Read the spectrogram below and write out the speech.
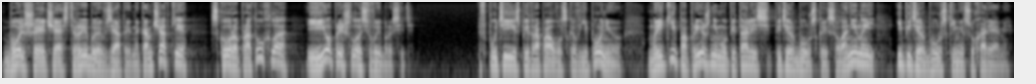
Большая часть рыбы, взятой на Камчатке, скоро протухла, и ее пришлось выбросить. В пути из Петропавловска в Японию моряки по-прежнему питались петербургской солониной и петербургскими сухарями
